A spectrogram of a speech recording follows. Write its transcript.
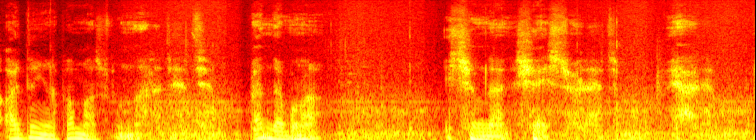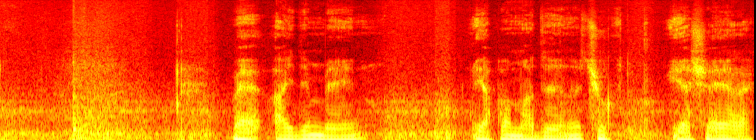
Aydın yapamaz bunları dedi. Ben de buna içimden şey söyledim. Yani ve Aydın Bey'in yapamadığını çok yaşayarak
